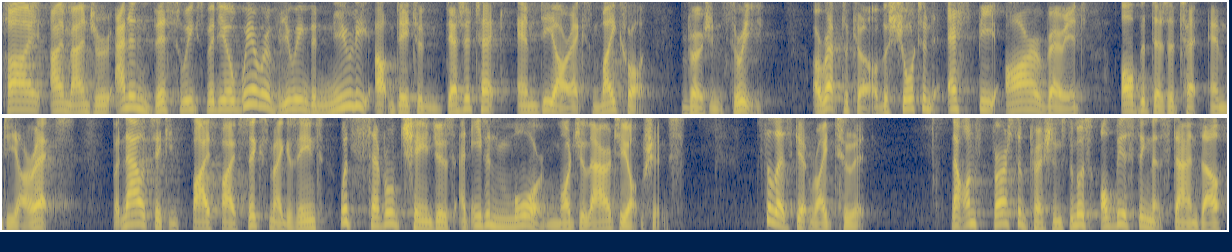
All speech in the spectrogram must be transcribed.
Hi, I'm Andrew, and in this week's video, we're reviewing the newly updated Desert Tech MDRX Micron version 3, a replica of the shortened SBR variant of the Desert Tech MDRX, but now taking 5.56 magazines with several changes and even more modularity options. So let's get right to it. Now, on first impressions, the most obvious thing that stands out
